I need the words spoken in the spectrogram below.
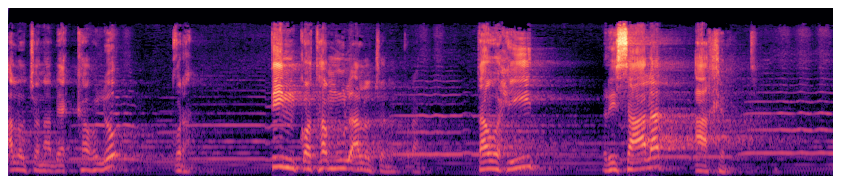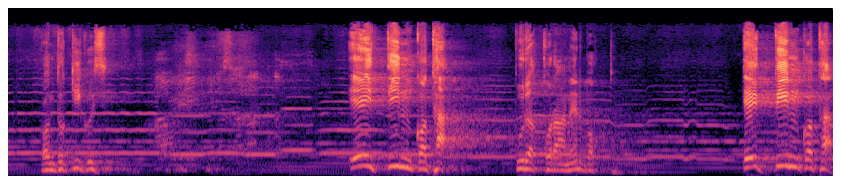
আলোচনা ব্যাখ্যা হলো কোরআন। তিন কথা মূল আলোচনা কোরআন। তাওহীদ, রিসালাত, আখিরাত। কোন তো কি কইছি? এই তিন কথা পুরা কোরআনের বক্তব্য। এই তিন কথা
